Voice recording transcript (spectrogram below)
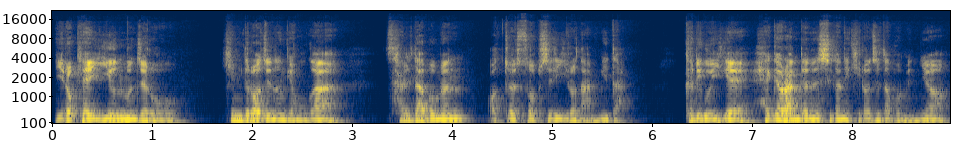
이렇게 이웃 문제로 힘들어지는 경우가 살다 보면 어쩔 수 없이 일어납니다. 그리고 이게 해결 안 되는 시간이 길어지다 보면요.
